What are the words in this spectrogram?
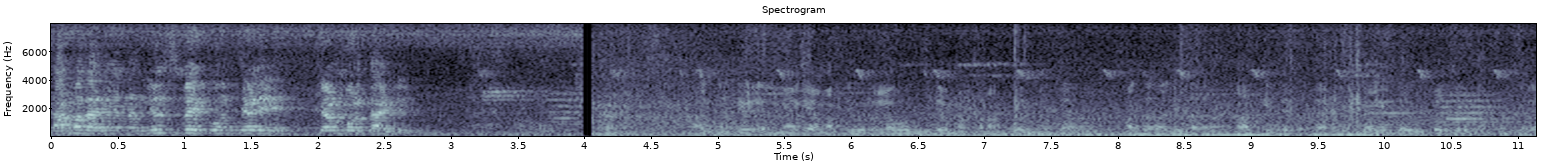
ಕಾಮಗಾರಿಯನ್ನು ನಿಲ್ಲಿಸಬೇಕು ಅಂತೇಳಿ ಕೇಳ್ಕೊಳ್ತಾ ಇದ್ದೀವಿ. ಅದನ್ನ ಹೇಳಿದ ಮ್ಯಾಗೆ ಮತ್ತು ಇವರೆಲ್ಲ ಹೋಗಿ ವಿಡಿಯೋ ಮಾಡ್ಕೊಂಡು ಹೋದ್ಮೇಲೆ ಮತ್ತು ಅಲ್ಲಿಂದ ಕಾಲ್ಕಿತ್ತಿರುತ್ತೆ ಹಾಗಾಗಿ ದಯವಿಟ್ಟು ಸರಿ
